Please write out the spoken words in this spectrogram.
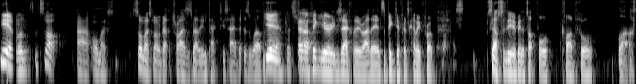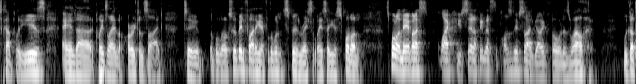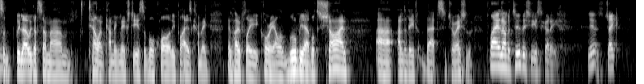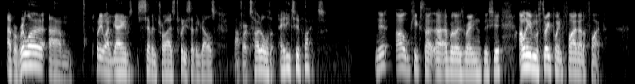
Yeah, well, it's not uh, almost. It's almost not about the tries. It's about the impact he's had as well. Yeah, that's true. And. I think you're exactly right there. It's a big difference coming from South Sydney, who've been a top four club for last couple of years, and uh, Queensland Origin side to the Bulldogs, who have been fighting out for the wooden spoon recently. So you're spot on, spot on there. But I like you said, I think that's the positive side going forward as well. We got some. We know we got some um, talent coming next year. Some more quality players coming, and hopefully Corey Allen will be able to shine uh, underneath that situation. Player number two this year, Scotty, yeah, Jake Averillo. Um, 21 games, seven tries, 27 goals, uh, for a total of 82 points. yeah. I'll kickstart uh, Averillo's rating this year. I want to give him a three point five out of five.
